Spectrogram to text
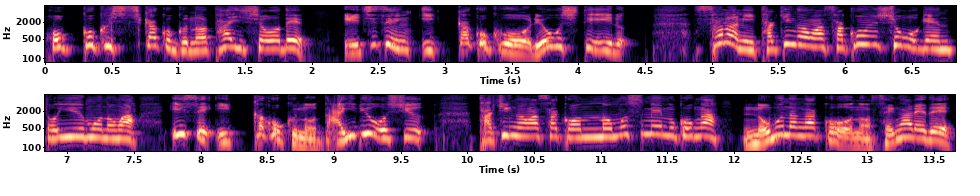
北国七カ国の大将で、越前一カ国を領している。さらに滝川左近将軍というものは、伊勢一カ国の大領主。滝川左近の娘婿が信長公のせがれで、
